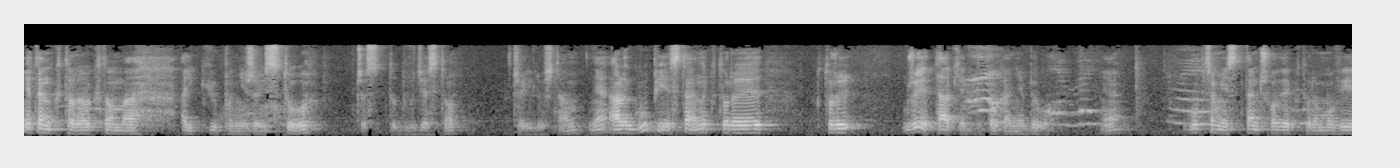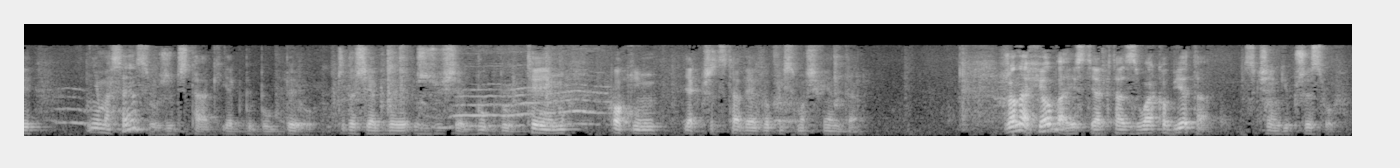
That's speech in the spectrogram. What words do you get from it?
nie ten, kto, kto ma IQ poniżej 100 czy 120, czy iluś tam, nie? ale głupi jest ten, który, który żyje tak, jakby Boga nie było. Nie? Głupcem jest ten człowiek, który mówi, nie ma sensu żyć tak, jakby Bóg był. Czy też jakby rzeczywiście Bóg był tym, o kim, jak przedstawia go Pismo Święte. Żona Hioba jest jak ta zła kobieta z Księgi Przysłów.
